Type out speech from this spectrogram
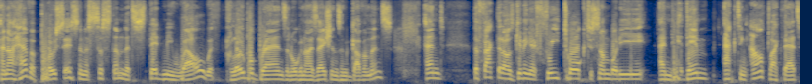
and I have a process and a system that stead me well with global brands and organizations and governments. And the fact that I was giving a free talk to somebody and them acting out like that,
